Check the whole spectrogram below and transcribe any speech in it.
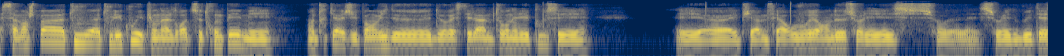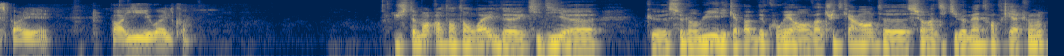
ça marche pas à, tous les coups et puis on a le droit de se tromper, mais en tout cas, j'ai pas envie de, rester là à me tourner les pouces et euh, puis à me faire ouvrir en deux sur les sur, sur les WTS par les Yi et Wild quoi. Justement, quand t'entends Wild euh, qui dit euh, que selon lui, il est capable de courir en 28-40 euh, sur un 10 km en triathlon,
